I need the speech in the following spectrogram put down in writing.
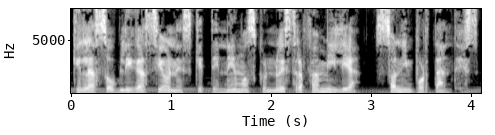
que las obligaciones que tenemos con nuestra familia son importantes.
